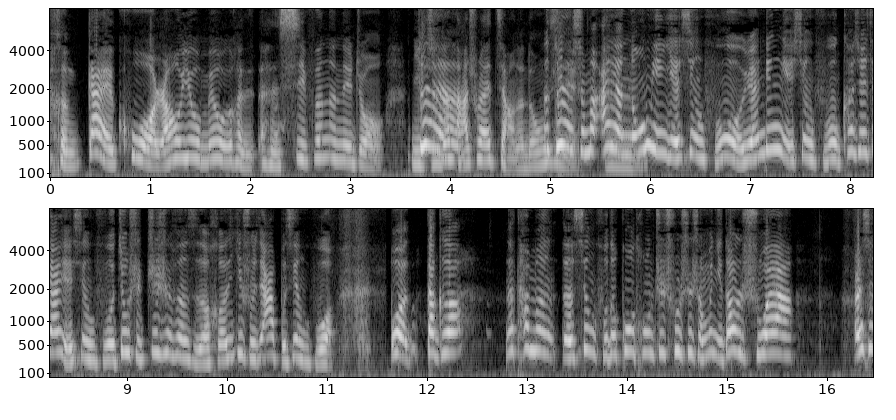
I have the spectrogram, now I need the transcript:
很概括，然后又没有很很细分的那种你值得拿出来讲的东啊，西。对，什么？哎呀，嗯农民也幸福，园丁也幸福，科学家也幸福，就是知识分子和艺术家不幸福。我大哥，那他们的幸福的共通之处是什么？你倒是说呀！而且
